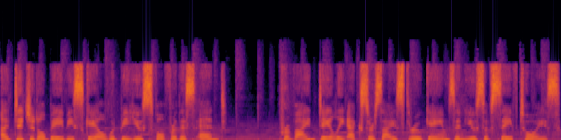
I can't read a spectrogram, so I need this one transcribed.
A digital baby scale would be useful for this end. Provide daily exercise through games and use of safe toys.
